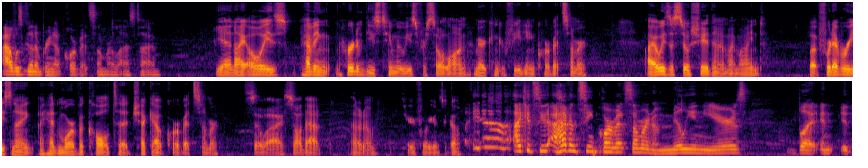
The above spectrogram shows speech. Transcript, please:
I was gonna bring up Corvette Summer last time. Yeah, and I always, having heard of these two movies for so long, American Graffiti and Corvette Summer, I always associated them in my mind. But for whatever reason, I, I had more of a call to check out Corvette Summer. So I saw that, I don't know, three or four years ago. Yeah, I could see. I haven't seen Corvette Summer in a million years, but and it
